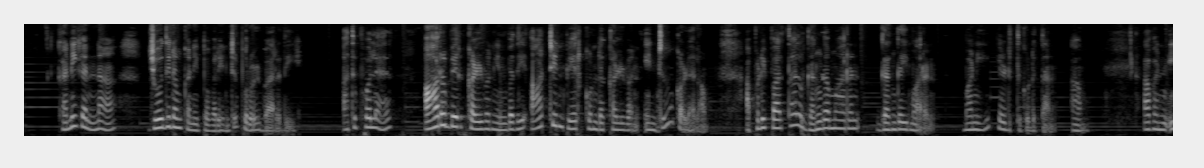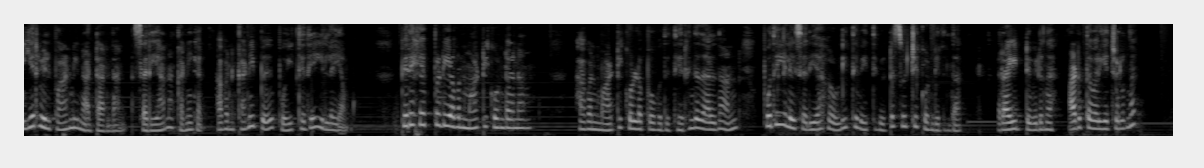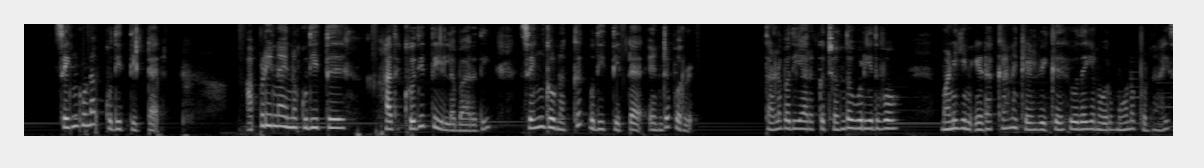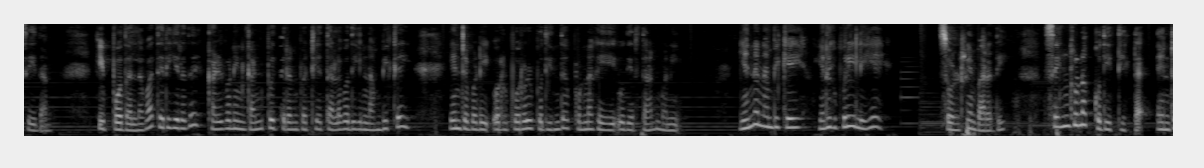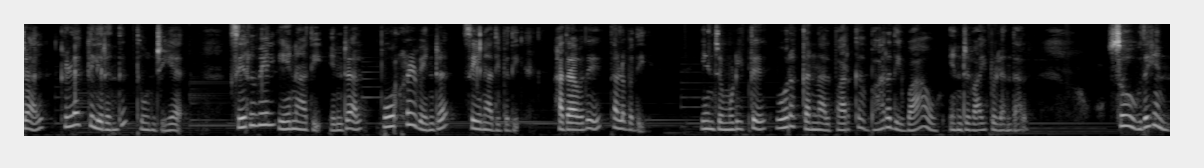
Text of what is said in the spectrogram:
கணிகன்னா ஜோதிடம் கணிப்பவர் என்று பொருள் பாரதி. அதுபோல ஆறு பேர் கள்வன் என்பதை ஆற்றின் பெயர் கொண்ட கள்வன் என்றும் கொள்ளலாம். அப்படி பார்த்தால் கங்கமாறன் கங்கைமாறன் மணி எடுத்து கொடுத்தான். ஆம். அவன் இயற்பில் பாண்டி நாட்டான்தான். சரியான கணிகன். அவன் கணிப்பு பொய்த்ததே இல்லையாம். பிறகு எப்படி அவன் மாட்டிக்கொண்டானாம் அவன் மாட்டிக்கொள்ளப் போவது தெரிந்ததால் தான் புதையலை சரியாக ஒழித்து வைத்துவிட்டு சுற்றி கொண்டிருந்தான். ரைட்டு விடுங்க. அடுத்த வரிய சொல்லுங்க. செங்குண குதித்திட்ட அப்படின்னா என்ன குதித்து? அது குதித்து இல்ல பாரதி. செங்குணக்கு உதித்திட்ட என்று பொருள். தளபதியாருக்கு சொந்த ஊர் எதுவோ? மணியின் இடக்கான கேள்விக்கு உதயன் ஒரு மூன புன்னகை செய்தான். இப்போதல்லவா தெரிகிறது கல்வனின் கண்பு திறன் பற்றிய தளபதியின் நம்பிக்கை? என்றபடி ஒரு பொருள் புதிந்த புன்னகையை உதிர்த்தான் மணி. என்ன நம்பிக்கை? எனக்கு புரியலையே. சொல்றேன் பாரதி. செங்குண குதித்திட்ட என்றால் கிழக்கிலிருந்து தோன்றிய. செருவேல் ஏனாதி என்றால் போர்கள் வென்ற சேனாதிபதி அதாவது தளபதி என்று முடித்து ஓரக்கண்ணால் பார்க்க பாரதி வாவ் என்று வாய்ப்பிழந்தாள் சோ உதயன்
